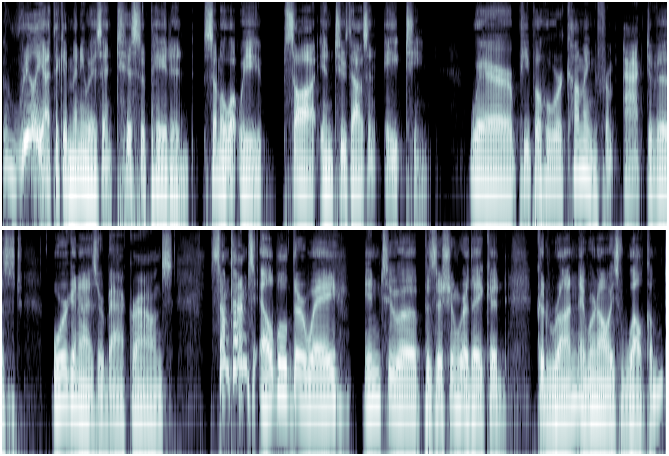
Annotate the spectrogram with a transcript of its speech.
really i think in many ways anticipated some of what we saw in 2018 where people who were coming from activist organizer backgrounds sometimes elbowed their way into a position where they could could run. They weren't always welcomed,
